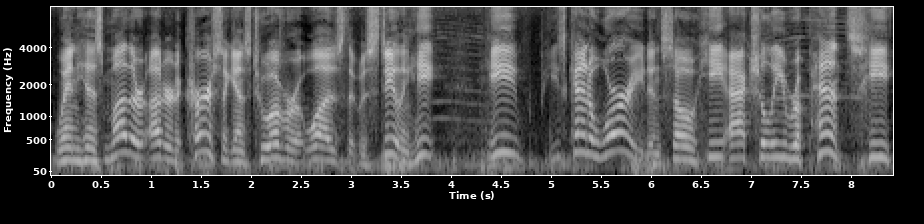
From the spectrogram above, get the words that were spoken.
when his mother uttered a curse against whoever it was that was stealing, he, he, he's kind of worried, and so he actually repents. He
